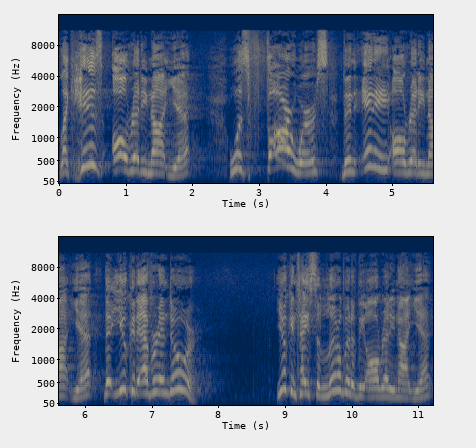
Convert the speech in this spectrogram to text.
Like his already not yet was far worse than any already not yet that you could ever endure. You can taste a little bit of the already not yet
